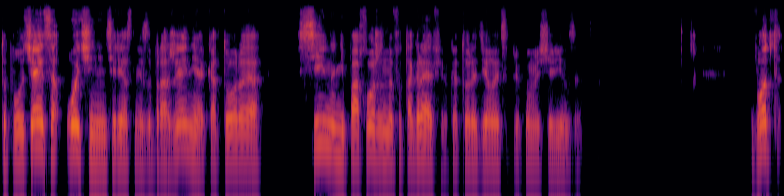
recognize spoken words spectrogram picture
то получается очень интересное изображение, которое сильно не похоже на фотографию, которая делается при помощи линзы. Вот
